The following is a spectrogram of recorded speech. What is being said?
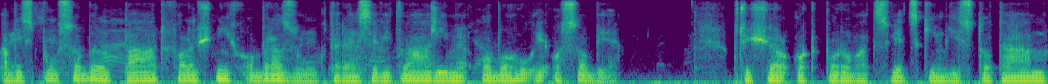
aby způsobil pád falešných obrazů, které si vytváříme o Bohu i o sobě. Přišel odporovat světským jistotám,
